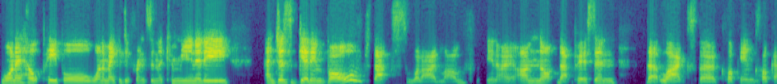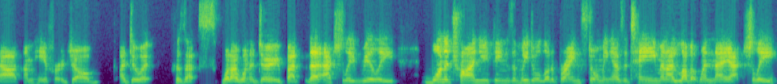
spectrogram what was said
want to help people, want to make a difference in the community, and just get involved, that's what I love. You know, I'm not that person that likes the clock in, clock out, I'm here for a job. I do it because that's what I want to do. But that actually really want to try new things. And we do a lot of brainstorming as a team. And I love it when they actually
